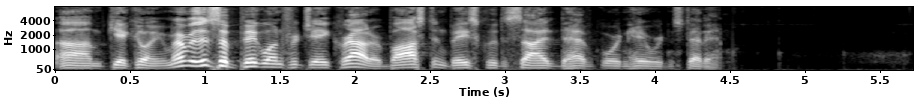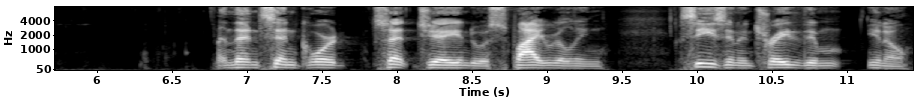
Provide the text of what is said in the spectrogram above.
um, get going. Remember, this is a big one for Jae Crowder. Boston basically decided to have Gordon Hayward instead of him, and then sent sent Jae into a spiraling season and traded him. You know,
